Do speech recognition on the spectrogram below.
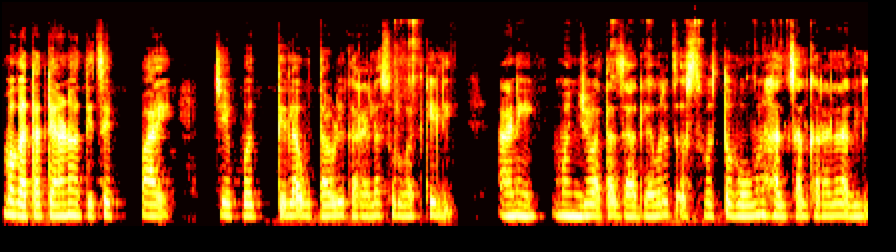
मग आता त्यानं तिचे पाय चेपत तिला उतावळी करायला सुरुवात केली आणि मंजू आता जाग्यावरच अस्वस्थ होऊन हालचाल करायला लागली.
